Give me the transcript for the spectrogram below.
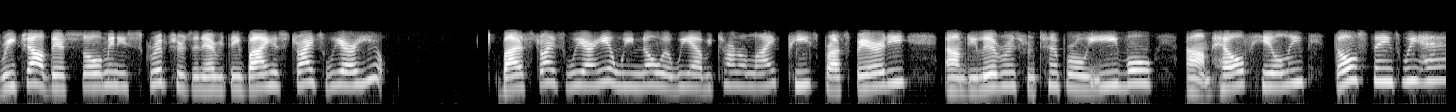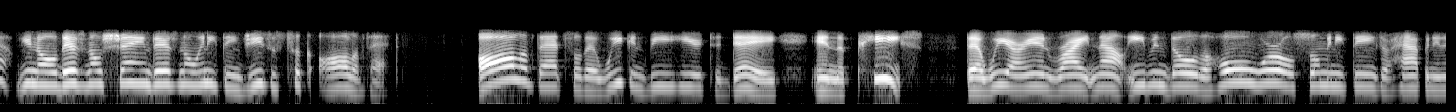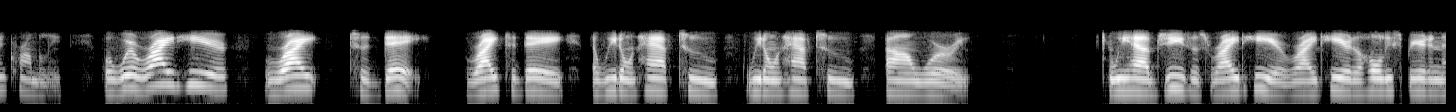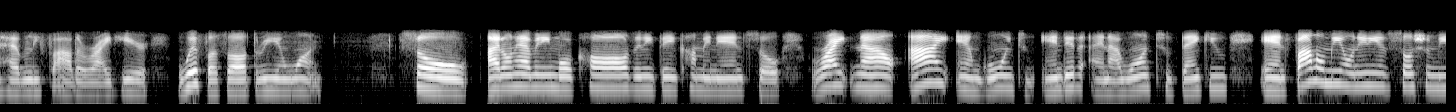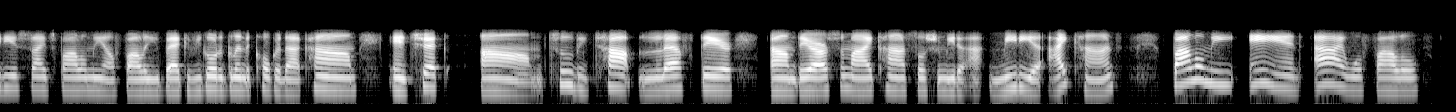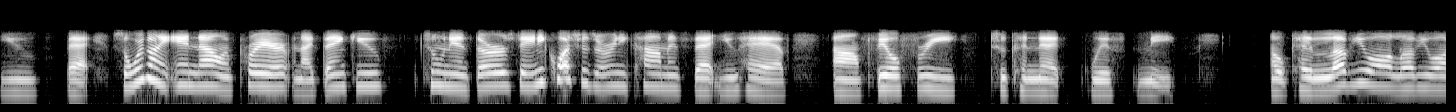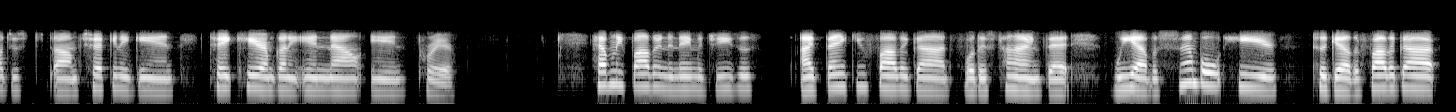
Reach out. There's so many scriptures and everything. By His stripes we are healed. By stripes we are here. We know that we have eternal life, peace, prosperity, um, deliverance from temporal evil, um, health, healing. Those things we have. You know, there's no shame, there's no anything. Jesus took all of that. All of that so that we can be here today in the peace that we are in right now, even though the whole world, so many things are happening and crumbling. But we're right here, right today right today that we don't have to we don't have to um, worry. We have Jesus right here, right here, the Holy Spirit and the Heavenly Father right here with us, all three in one. So I don't have any more calls, anything coming in. So right now I am going to end it and I want to thank you and follow me on any of the social media sites. Follow me, I'll follow you back. If you go to glendacoker.com and check um, to the top left there, um, there are some icons, social media media icons. Follow me, and I will follow you back. So we're going to end now in prayer, and I thank you. Tune in Thursday. Any questions or any comments that you have, um, feel free to connect with me. Okay, love you all. Love you all. Just um, checking again. Take care. I'm going to end now in prayer. Heavenly Father, in the name of Jesus, I thank you, Father God, for this time that we have assembled here together. Father God,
